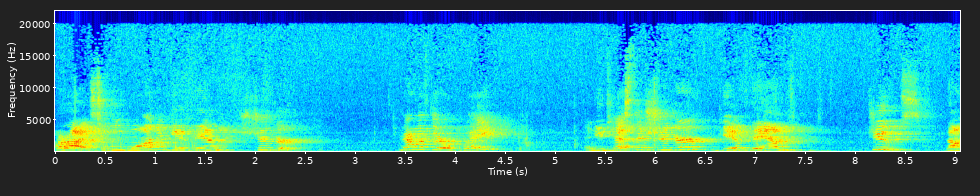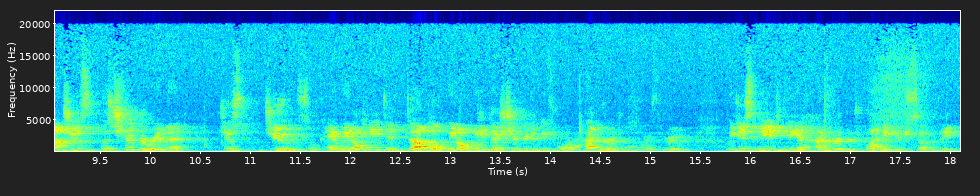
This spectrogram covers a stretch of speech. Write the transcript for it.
All right, so we want to give them sugar. Now, if they're awake and you test their sugar, give them juice. Not juice with sugar in it, just juice, okay? We don't need to double it. We don't need their sugar to be 400 when we're through. We just need it to be 120 or something.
